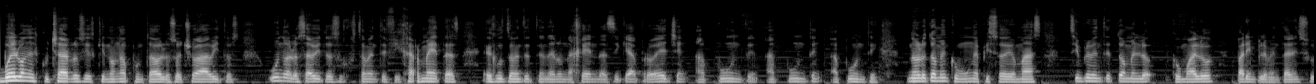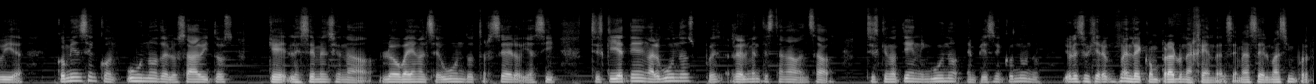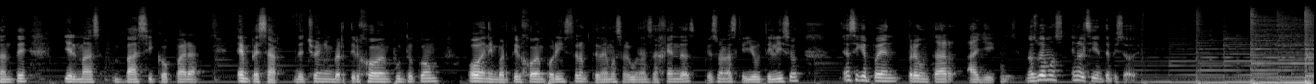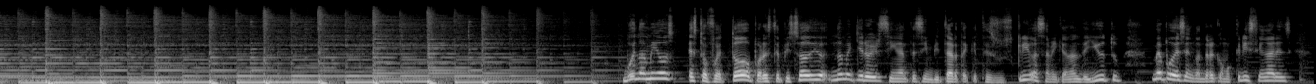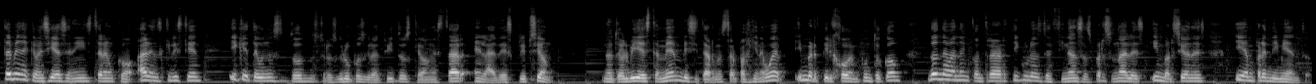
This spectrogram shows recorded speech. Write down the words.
Vuelvan a escucharlo si es que no han apuntado los ocho hábitos. Uno de los hábitos es justamente fijar metas, es justamente tener una agenda, así que aprovechen, apunten, apunten, apunten. No lo tomen como un episodio más, simplemente tómenlo como algo para implementar en su vida. Comiencen con uno de los hábitos que les he mencionado. Luego vayan al segundo, tercero y así. Si es que ya tienen algunos, pues realmente están avanzados. Si es que no tienen ninguno, empiecen con uno. Yo les sugiero el de comprar una agenda. Se me hace el más importante y el más básico para empezar. De hecho, en invertirjoven.com o en invertirjoven por Instagram tenemos algunas agendas que son las que yo utilizo. Así que pueden preguntar allí. Nos vemos en el siguiente episodio. Bueno amigos, esto fue todo por este episodio. No me quiero ir sin antes invitarte a que te suscribas a mi canal de YouTube. Me puedes encontrar como Cristian Arens, también a que me sigas en Instagram como Arens Cristian y que te unas a todos nuestros grupos gratuitos que van a estar en la descripción. No te olvides también visitar nuestra página web invertirjoven.com donde van a encontrar artículos de finanzas personales, inversiones y emprendimiento.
